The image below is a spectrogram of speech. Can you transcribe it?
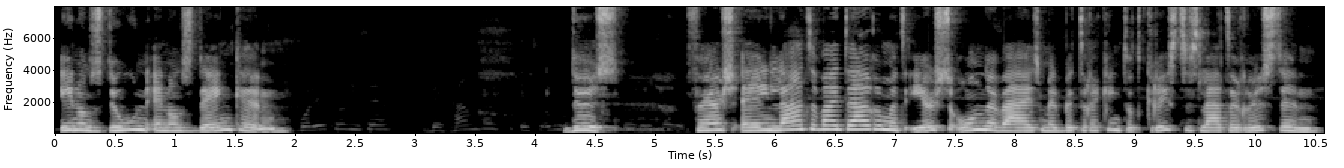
in ons doen en ons denken. Dus Vers 1. Laten wij daarom het eerste onderwijs met betrekking tot Christus laten rusten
